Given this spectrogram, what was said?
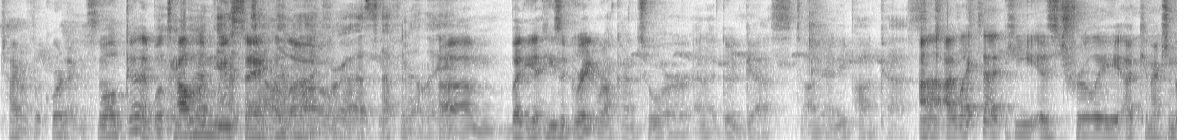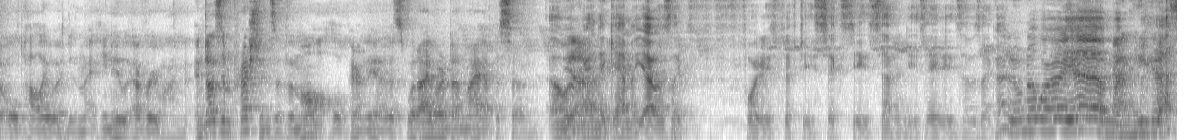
time of recording. So. Well, good. Well, tell him we Yeah, say tell him hello. for us, definitely. Um, but yeah, he's a great raconteur and a good guest on any podcast. Uh, I like that he is truly a connection to old Hollywood and that he knew everyone and does impressions of them all. Apparently, yeah, that's what I learned on my episode. oh, yeah. it ran the gamut. Yeah, it was like 40s, 50s, 60s, 70s, 80s. I was like, I don't know where I am. and he gets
